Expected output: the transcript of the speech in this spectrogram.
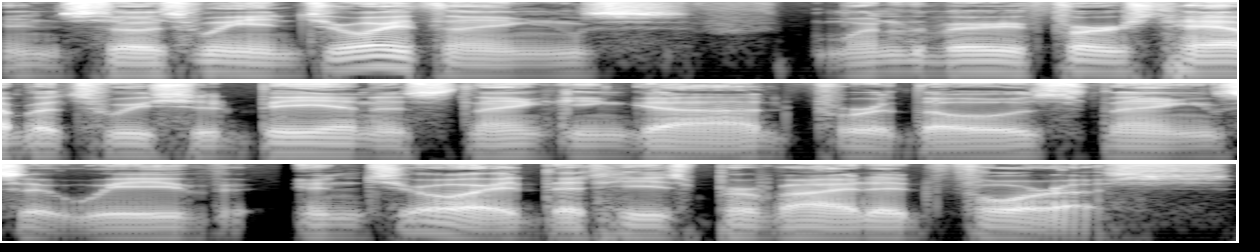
And so as we enjoy things, one of the very first habits we should be in is thanking God for those things that we've enjoyed that He's provided for us.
